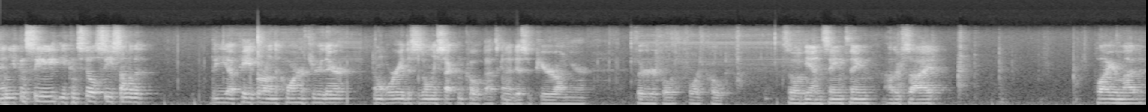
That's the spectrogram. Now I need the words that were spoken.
And you can see, you can still see some of the, the uh, paper on the corner through there. Don't worry, this is only second coat. That's going to disappear on your third or fourth, fourth coat. So again, same thing, other side. Apply your mud.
